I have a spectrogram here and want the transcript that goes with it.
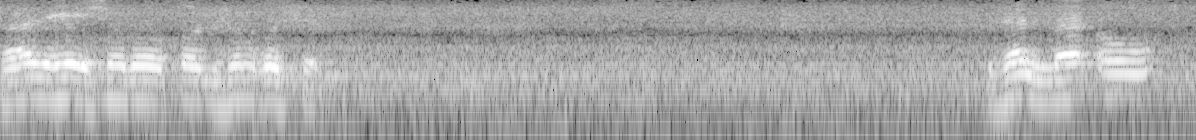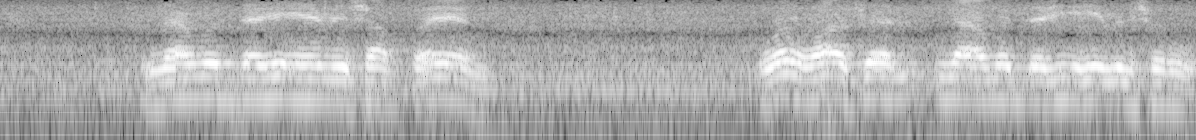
هذه شروط في الغسل. فالماء لا بد فيه من شرطين. والغاسل لا بد فيه من شروط.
